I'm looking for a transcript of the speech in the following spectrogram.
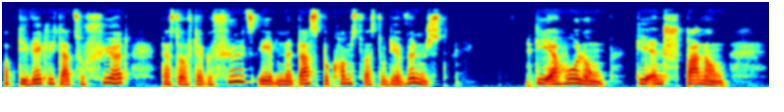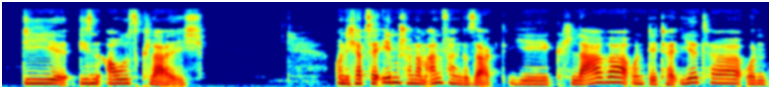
ob die wirklich dazu führt, dass du auf der Gefühlsebene das bekommst, was du dir wünschst. Die Erholung, die Entspannung, die, diesen Ausgleich. Und ich habe es ja eben schon am Anfang gesagt, je klarer und detaillierter und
